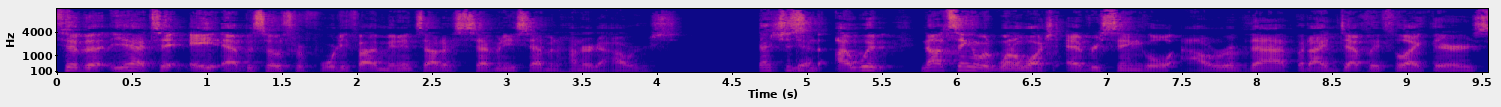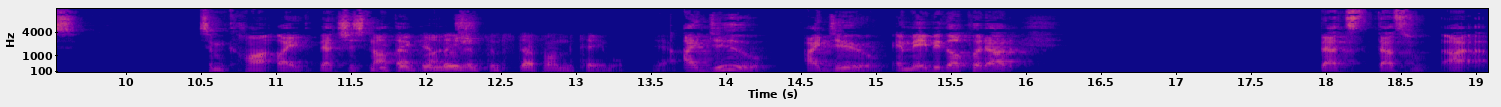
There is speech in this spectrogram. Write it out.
To the yeah, to 8 episodes for 45 minutes out of 7700 hours. That's just Yeah. I would not saying I would want to watch every single hour of that, but I definitely feel like there's some con like that's just You not think that they're much. leaving some stuff on the table? Yeah. I do. I do. And maybe they'll put out that's that's I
